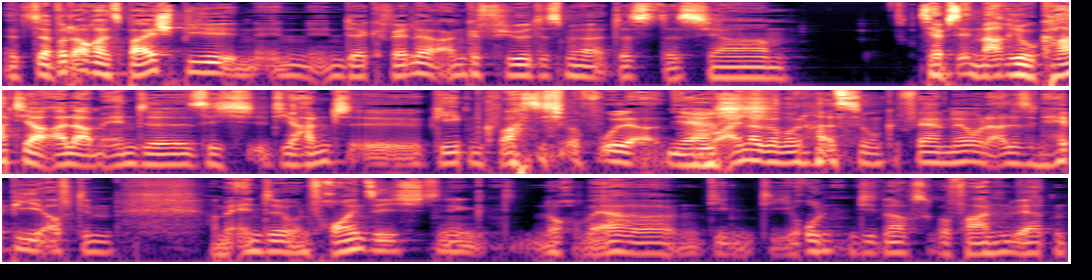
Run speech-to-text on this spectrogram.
da wird auch als Beispiel in, in, in der Quelle angeführt, dass man, dass das ja selbst in Mario Kart ja alle am Ende sich die Hand äh, geben quasi, obwohl ja. nur einer gewonnen hat, so ungefähr, ne? Und alle sind happy auf dem am Ende und freuen sich. Noch wäre die, die Runden, die noch so gefahren werden.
